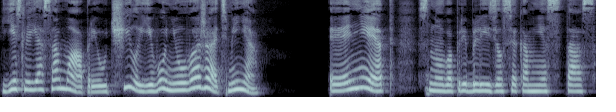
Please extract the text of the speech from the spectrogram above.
если я сама приучила его не уважать меня?» «Э, нет!» – снова приблизился ко мне Стас.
